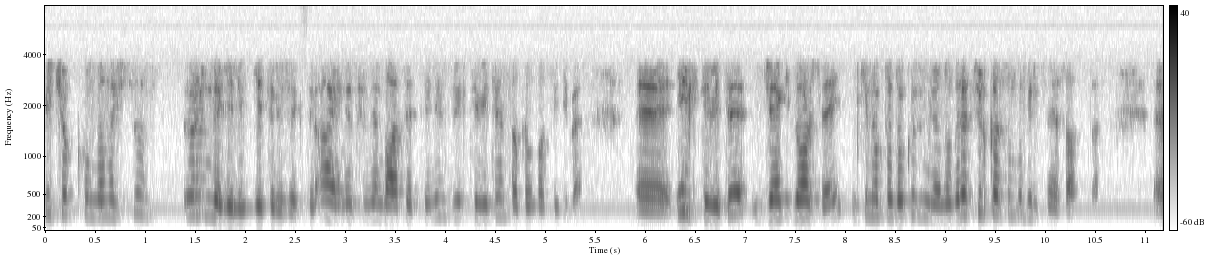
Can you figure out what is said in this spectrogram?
birçok kullanışsız ürün de getirecektir. Aynı sizin bahsettiğiniz bir tweet'in satılması gibi. E, ilk tweet'i Jack Dorsey 2.9 milyon dolara Türk asıllı birisine sattı. E,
